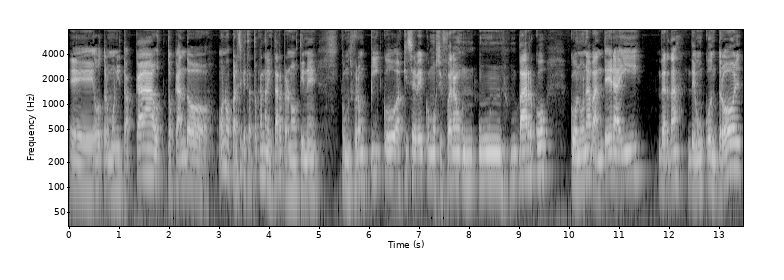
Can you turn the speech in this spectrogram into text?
Eh, otro monito acá, tocando... Oh, no, parece que está tocando la guitarra, pero no, tiene como si fuera un pico. Aquí se ve como si fuera un, un barco con una bandera ahí, ¿verdad? De un control.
